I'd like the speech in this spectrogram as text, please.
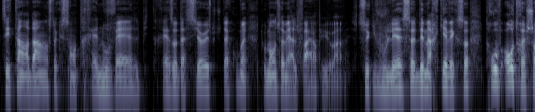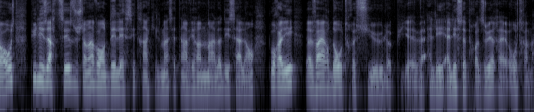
ces, tendances qui sont très nouvelles, très audacieuses, puis tout à coup, ben, tout le monde se met à le faire, puis ben, ceux qui voulaient se démarquer avec ça trouvent autre chose, puis les artistes, justement, vont délaisser tranquillement cet environnement-là des salons pour aller vers d'autres cieux, là, puis euh, aller, aller se produire euh, autrement.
